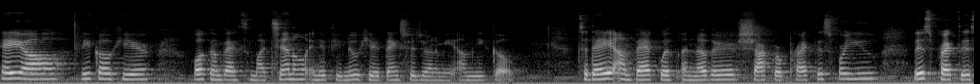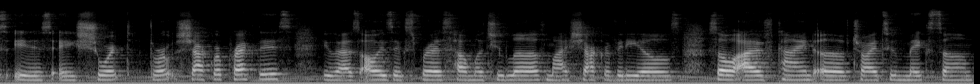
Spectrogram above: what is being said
Hey y'all, Nico here. Welcome back to my channel and if you're new here, thanks for joining me. I'm Nico. Today I'm back with another chakra practice for you. This practice is a short throat chakra practice. You guys always express how much you love my chakra videos. So I've kind of tried to make some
